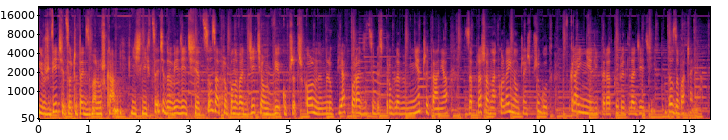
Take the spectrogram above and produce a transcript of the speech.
Już wiecie, co czytać z maluszkami. Jeśli chcecie dowiedzieć się, co zaproponować dzieciom w wieku przedszkolnym lub jak poradzić sobie z problemem nieczytania, zapraszam na kolejną część przygód w krainie literatury dla dzieci. Do zobaczenia!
